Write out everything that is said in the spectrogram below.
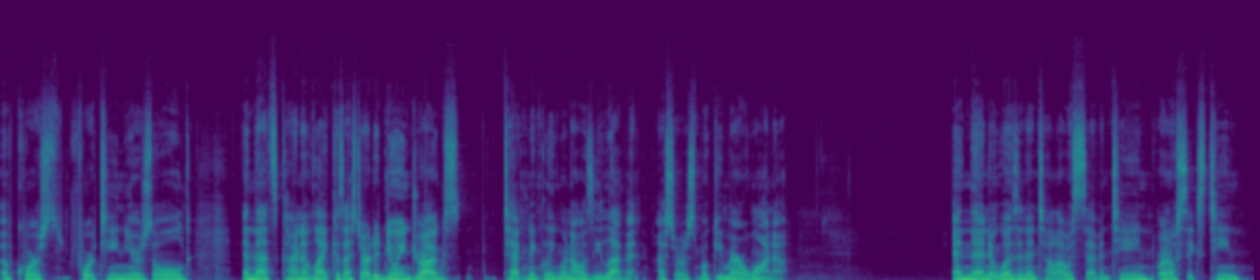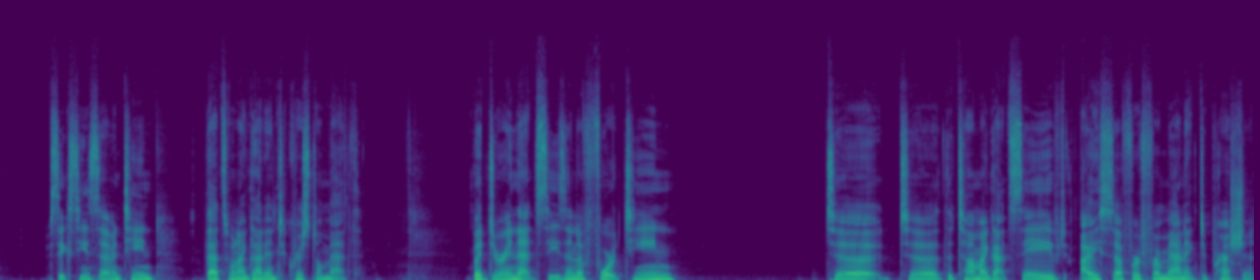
of course, 14 years old. And that's kind of like, because I started doing drugs technically when I was 11. I started smoking marijuana. And then it wasn't until I was 17 or no, 16, 16, 17, that's when I got into crystal meth. But during that season of 14 to to the time I got saved, I suffered from manic depression.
